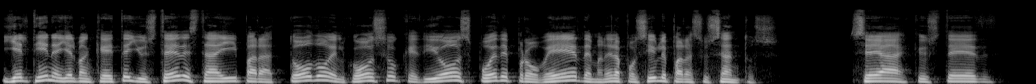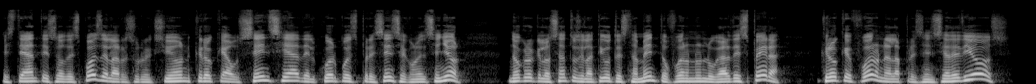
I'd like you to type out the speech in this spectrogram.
Y Él tiene ahí el banquete y usted está ahí para todo el gozo que Dios puede proveer de manera posible para sus santos. Sea que usted esté antes o después de la resurrección, creo que ausencia del cuerpo es presencia con el Señor. No creo que los santos del Antiguo Testamento fueron un lugar de espera. Creo que fueron a la presencia de Dios.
